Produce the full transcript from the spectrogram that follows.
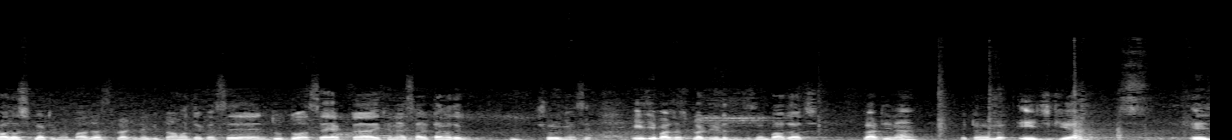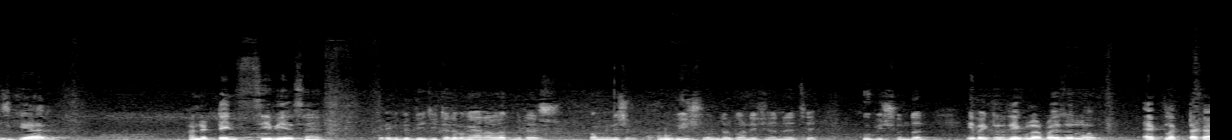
বাজাজ প্লাটিনা। বাজাজ প্লাটিনা কিন্তু আমাদের কাছে দুটো আছে। একটা এখানে আছে আর একটা আমাদের শোরুমে আছে। এই যে বাজাজ প্লাটিনাটা দিতেছেন বাজাজ প্লাটিনা, এটা হলো H gear H gear hundred ten CBS হ্যাঁ? এটা কিন্তু ডিজিটাল এবং অ্যানালগ মিটার কম্বিনেশন খুবই সুন্দর কন্ডিশন আছে খুবই সুন্দর। এই বাইকটার রেগুলার প্রাইস হলো এক লাখ টাকা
